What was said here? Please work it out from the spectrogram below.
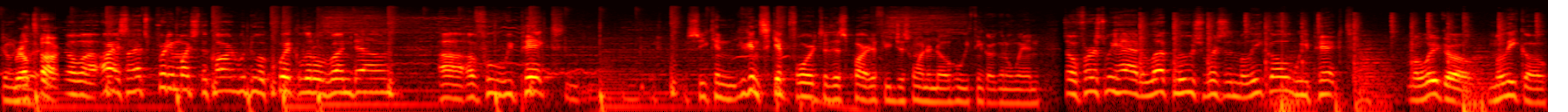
Don't Real do talk. So, uh, all right, so that's pretty much the card. We'll do a quick little rundown uh, of who we picked. So you can you can skip forward to this part if you just want to know who we think are gonna win. So first we had Luck Lush versus Maliko. We picked Maliko, Maliko.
